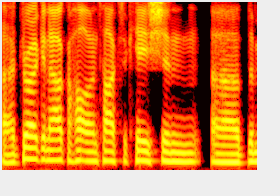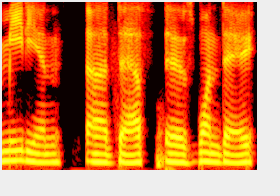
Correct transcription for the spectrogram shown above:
Uh, drug and alcohol intoxication, uh, the median uh, death is one day.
